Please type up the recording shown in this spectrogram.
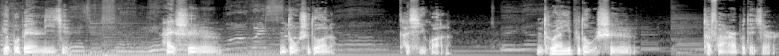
越不被人理解，还是你懂事多了，他习惯了，你突然一不懂事，他反而不得劲儿。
